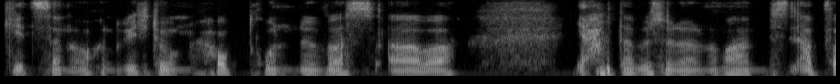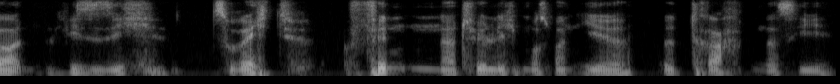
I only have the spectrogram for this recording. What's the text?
geht es dann auch in Richtung Hauptrunde was, aber ja, da müssen wir dann nochmal ein bisschen abwarten, wie sie sich zurechtfinden. Natürlich muss man hier betrachten, dass sie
